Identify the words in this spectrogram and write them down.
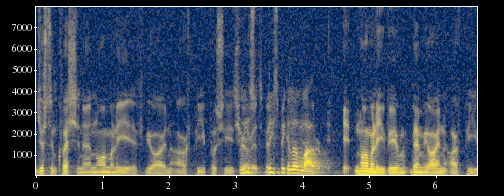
just a question, uh, normally if we are in RFP procedure... Please, with- with- please speak a little louder. I- Normally, we- when we are in RFP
